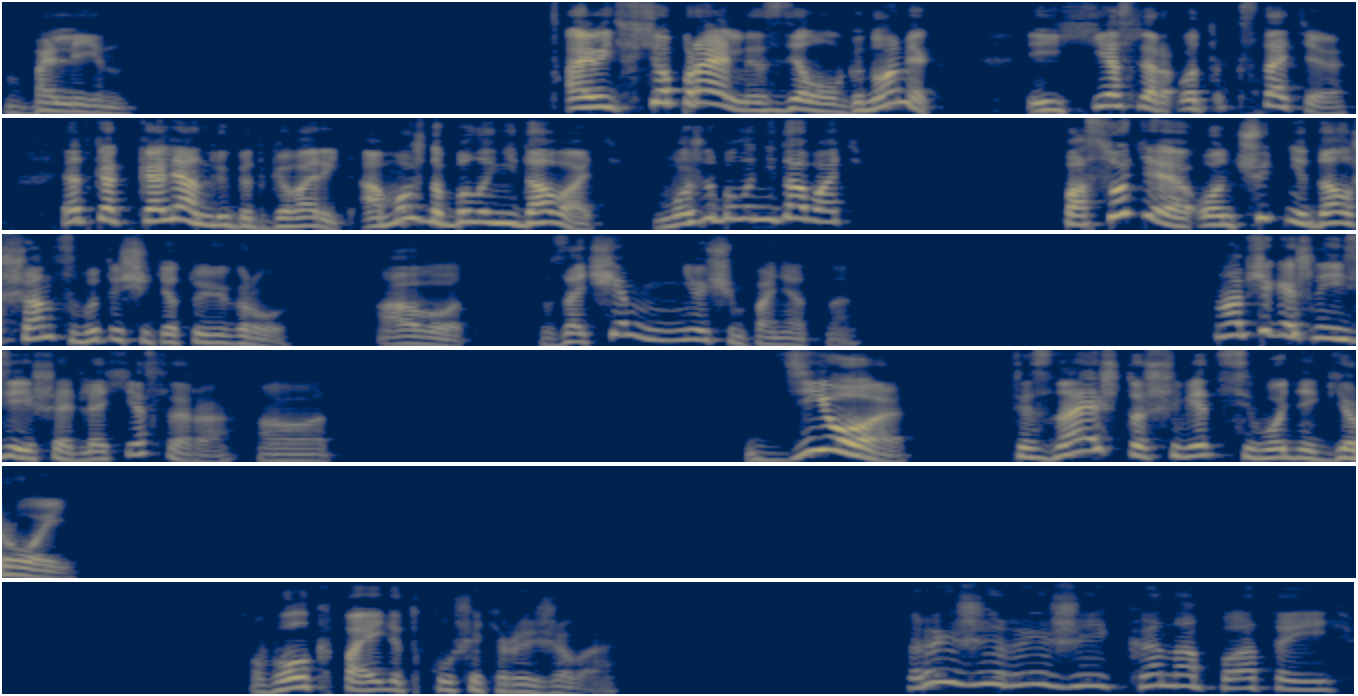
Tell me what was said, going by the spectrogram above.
Блин. А ведь все правильно сделал гномик. И Хеслер, вот, кстати, это как Колян любит говорить. А можно было не давать. Можно было не давать. По сути, он чуть не дал шанс вытащить эту игру. А вот. Зачем, не очень понятно. Ну, вообще, конечно, изейшая для Хеслера. Вот. Дио! Ты знаешь, что швед сегодня герой? Волк поедет кушать рыжего. Рыжий-рыжий, конопатый.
